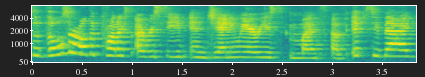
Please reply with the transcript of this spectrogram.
So those are all the products I received in January's months of Ipsy bag.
